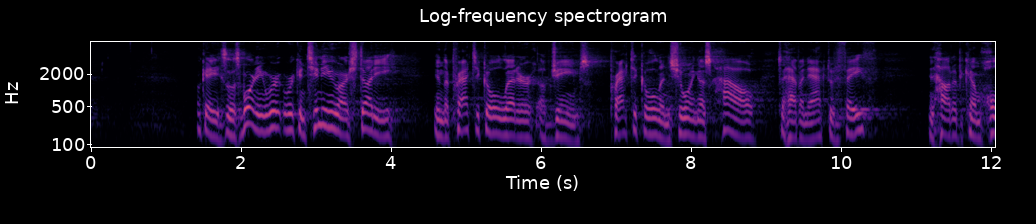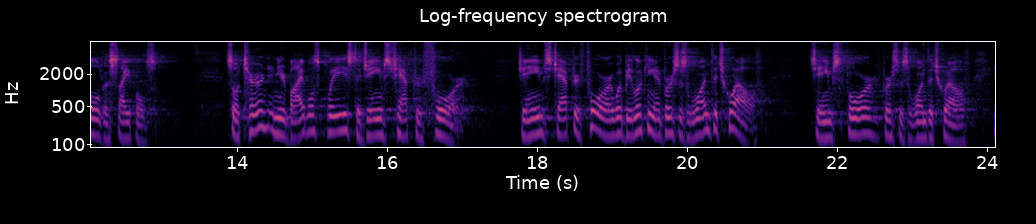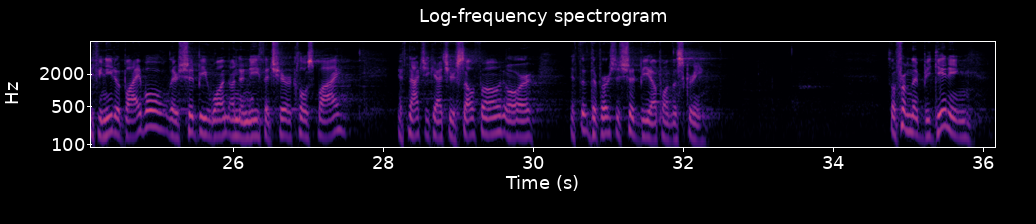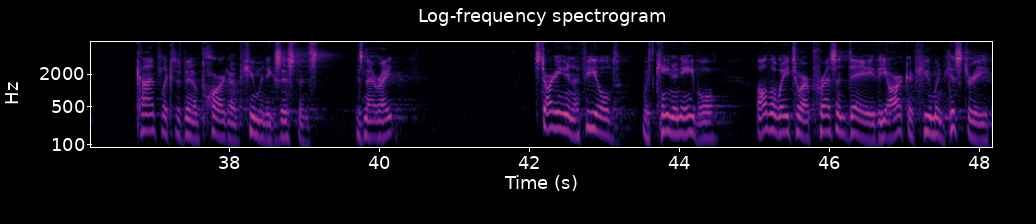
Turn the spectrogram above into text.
Okay, so this morning we're, we're continuing our study in the practical letter of James practical and showing us how to have an active faith and how to become whole disciples. So turn in your Bibles, please, to James chapter 4. James chapter 4, we'll be looking at verses 1 to 12. James 4, verses 1 to 12. If you need a Bible, there should be one underneath a chair close by. If not, you got your cell phone, or if the, the verses should be up on the screen. So, from the beginning, conflict has been a part of human existence. Isn't that right? Starting in the field with Cain and Abel, all the way to our present day, the arc of human history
